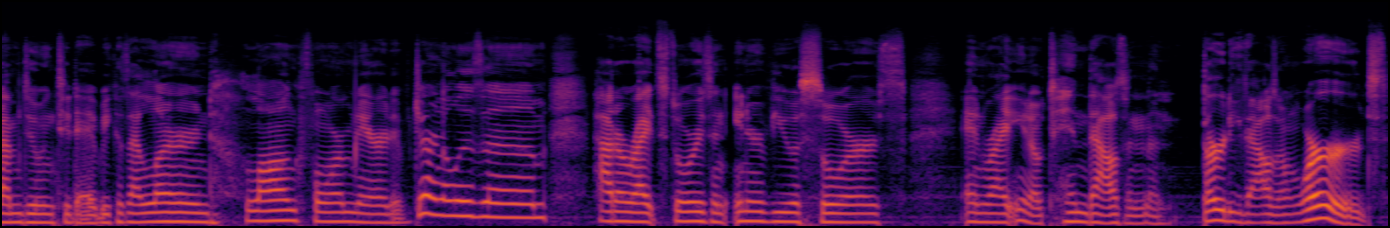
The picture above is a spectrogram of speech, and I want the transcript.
I'm doing today because I learned long form narrative journalism, how to write stories and interview a source and write, you know, 10,000 and 30,000 words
